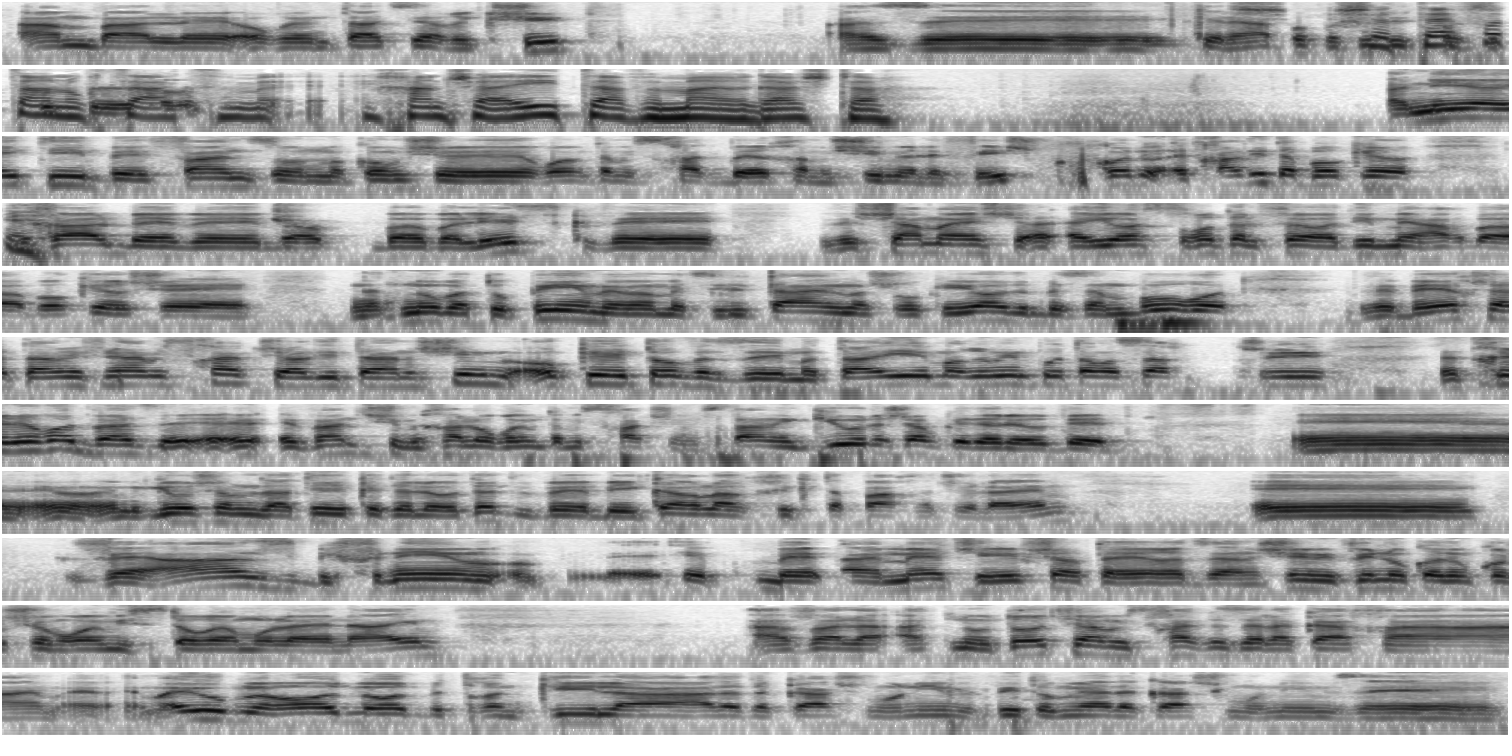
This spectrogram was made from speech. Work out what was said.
עם בעל אוריינטציה רגשית. אז אה, כן, היה פה פשוט... שתף אותנו אה, קצת, היכן שהיית ומה הרגשת. אני הייתי בפאנזון, מקום שרואים את המשחק בערך 50 אלף איש. קודם, התחלתי את הבוקר בכלל ב- ב- ב- בבליסק, ו, ושם יש, היו עשרות אלפי אוהדים מארבע בבוקר שנתנו בתופים ובמצילתיים, עם השרוקיות ובזמבורות, ובערך שעתיים לפני המשחק שאלתי את האנשים, אוקיי, טוב, אז אה, מתי מרימים פה את המסך שנתחיל לראות? ואז אה, הבנתי שבכלל לא רואים את המשחק, שהם סתם הגיעו לשם כדי לעודד. אה, הם- הגיעו שם לדעתי כדי לעודד ובעיקר להרחיק את הפחד שלהם. אה, ואז בפנים, אה, אה, האמת שאי אפשר לתאר את זה, אנשים הבינו קודם כל שהם רואים היסטוריה מול העיניים, אבל התנודות שהמשחק הזה לקח, ה- הם, הם היו מאוד מאוד בטרנקילה עד הדקה ה-80, ופתאום מהדקה ה-80 זה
